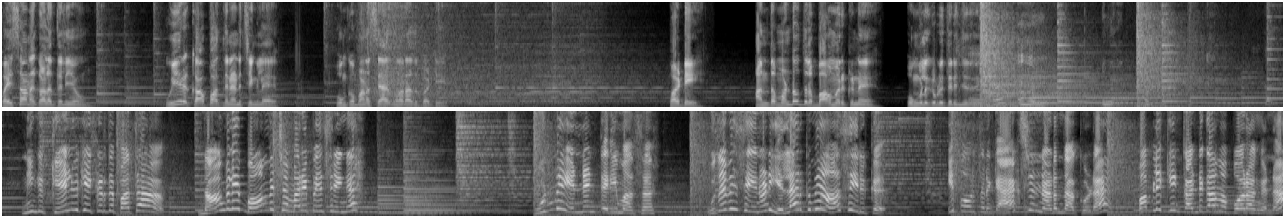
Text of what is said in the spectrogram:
வயசான காலத்திலையும் உயிரை காப்பாத்து நினைச்சீங்களே உங்க மனசு யாருக்கும் வராது பாட்டி. பாட்டி அந்த மண்டபத்துல பாம்பு இருக்குன்னு உங்களுக்கு எப்படி தெரிஞ்சது? நீங்க கேள்வி கேக்குறத பார்த்தா நாங்களே பாம்பு வச்ச மாதிரி பேசுறீங்க? உண்மை என்னன்னு தெரியுமா சார் உதவி செய்யணும்னு எல்லாருக்குமே ஆசை இருக்கு. இப்போ ஒருத்தருக்கு ஆக்சிடென்ட் நடந்தா கூட பப்ளிக்கையும் கண்டுக்காம போறாங்கன்னா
